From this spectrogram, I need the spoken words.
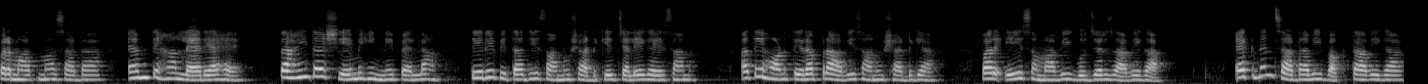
ਪਰਮਾਤਮਾ ਸਾਡਾ ਇਮਤਿਹਾਨ ਲੈ ਰਿਹਾ ਹੈ, ਤਾਂ ਹੀ ਤਾਂ 6 ਮਹੀਨੇ ਪਹਿਲਾਂ ਤੇਰੇ ਪਿਤਾ ਜੀ ਸਾਨੂੰ ਛੱਡ ਕੇ ਚਲੇ ਗਏ ਸਨ ਅਤੇ ਹੁਣ ਤੇਰਾ ਭਰਾ ਵੀ ਸਾਨੂੰ ਛੱਡ ਗਿਆ, ਪਰ ਇਹ ਸਮਾਂ ਵੀ ਗੁਜ਼ਰ ਜਾਵੇਗਾ। ਇੱਕ ਦਿਨ ਸਾਡਾ ਵੀ ਵਕਤ ਆਵੇਗਾ।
